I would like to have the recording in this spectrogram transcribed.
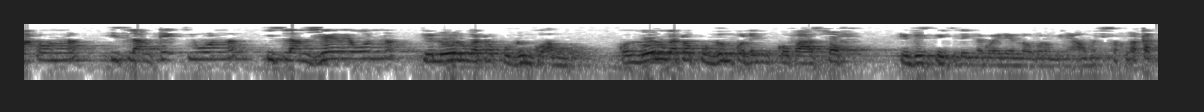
matoon na islam tekki woon na islam géré woon na te loolu nga topp gëm ko amul. Kon loolu nga topp gëm ko dañ ko faa sof te bés penc dañ la koy delloo borom bi ne aw ma ci soxla kat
